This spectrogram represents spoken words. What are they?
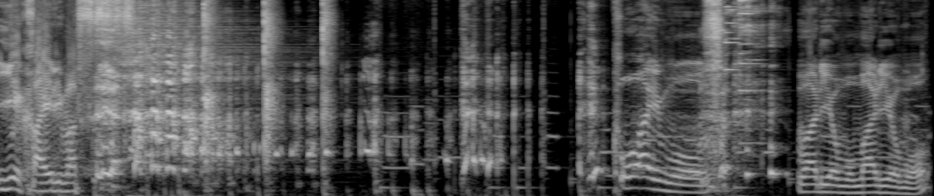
家帰ります。怖いもん。ワリオもマリオも。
